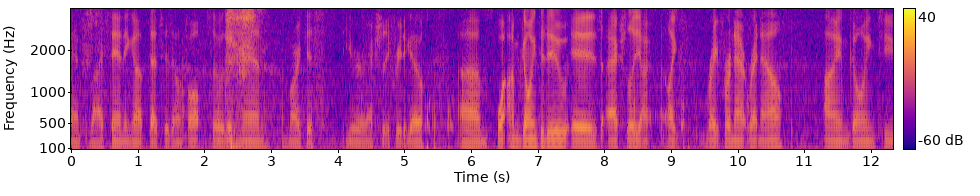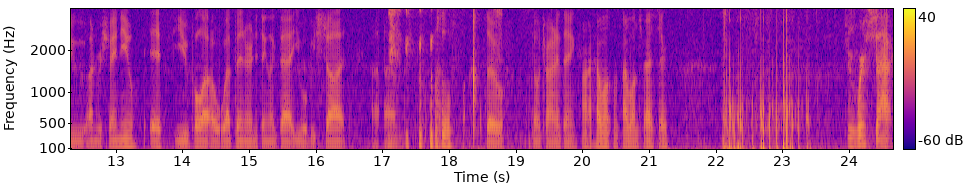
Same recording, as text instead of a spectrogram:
and by standing up, that's his own fault. So this man, Marcus, you're actually free to go. Um, what I'm going to do is actually, I, like, right for now, right now, I'm going to unrestrain you. If you pull out a weapon or anything like that, you will be shot. Um, oh, fuck. so don't try anything. Alright, I won't, I won't try, sir. Dude, where's Zach?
